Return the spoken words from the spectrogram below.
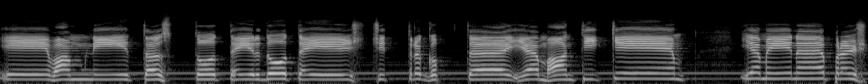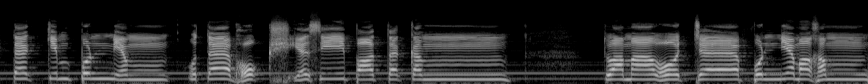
एवं नीतस्तुतैर्दूतैश्चित्रगुप्त यमान्तिके। यमेन पृष्ट किं पुण्यम् उत भोक्ष्यसि पातकम्। त्वमवोच पुण्यमहं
